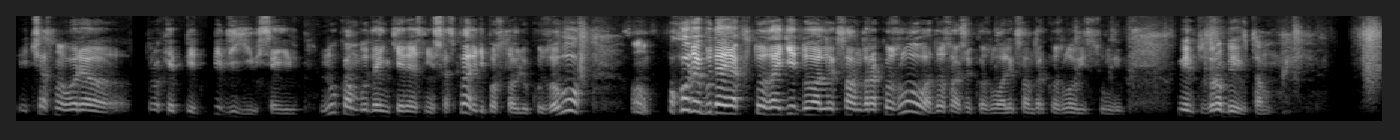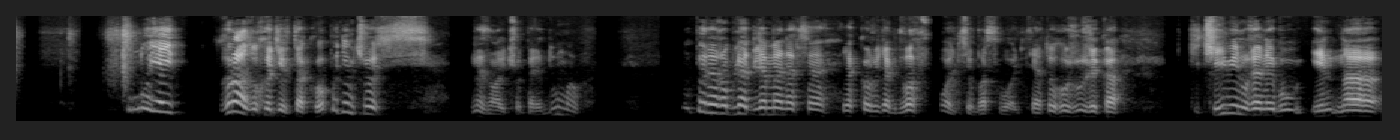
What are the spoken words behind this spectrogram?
І, чесно говоря, трохи під, під'ївся. І внукам буде інтересніше. Спереді поставлю кузовок. Ну, похоже буде, як хто зайде до Олександра Козлова, до Саші Козлова, Олександр Козлов із Сумів. Він зробив там. Ну, я й зразу хотів такого, потім чогось не знаю, що передумав. Ну, переробляти для мене це, як кажуть, як два пальці в асфальт. Я того жужика чим він вже не був. І на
